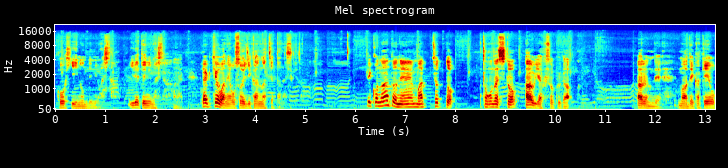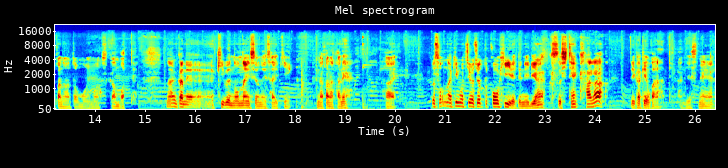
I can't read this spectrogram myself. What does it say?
コーヒー飲んでみました。入れてみました。はい。で今日はね、遅い時間になっちゃったんですけど。で、この後ね、ま、ちょっと、友達と会う約束があるんで、まあ出かけようかなと思います。頑張って。なんかね、気分乗んないんですよね、最近。なかなかね。はい。そんな気持ちをちょっとコーヒー入れてね、リラックスしてから出かけようかなっていう感じですね。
